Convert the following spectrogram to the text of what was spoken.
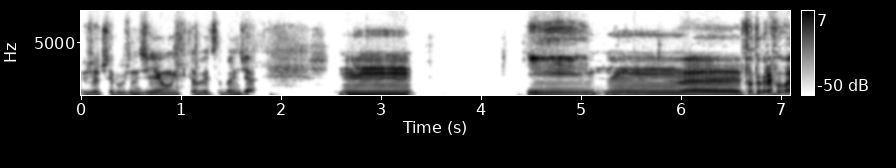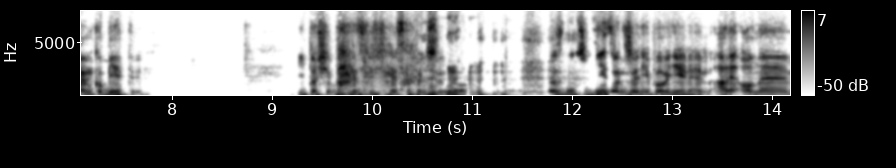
rzeczy różne dzieją i kto wie, co będzie. Um, I um, fotografowałem kobiety i to się bardzo źle skończyło. To znaczy, wiedząc, że nie powinienem, ale one,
